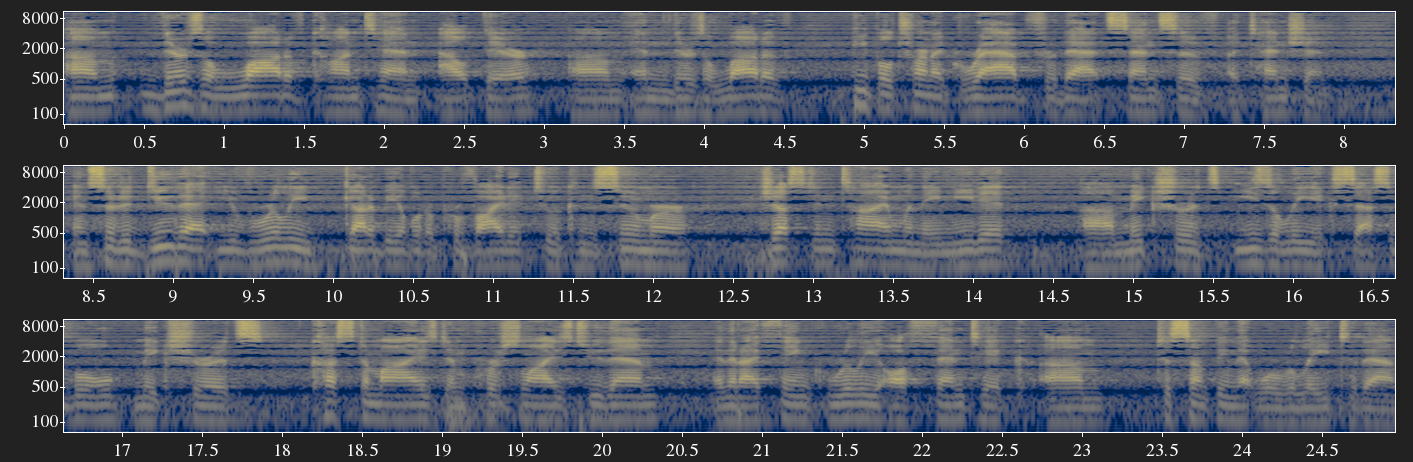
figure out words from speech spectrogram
Um, there's a lot of content out there, um, and there's a lot of people trying to grab for that sense of attention. And so to do that, you've really got to be able to provide it to a consumer just in time when they need it, uh, make sure it's easily accessible, make sure it's customized and personalized to them, and then I think really authentic um, to something that will relate to them.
